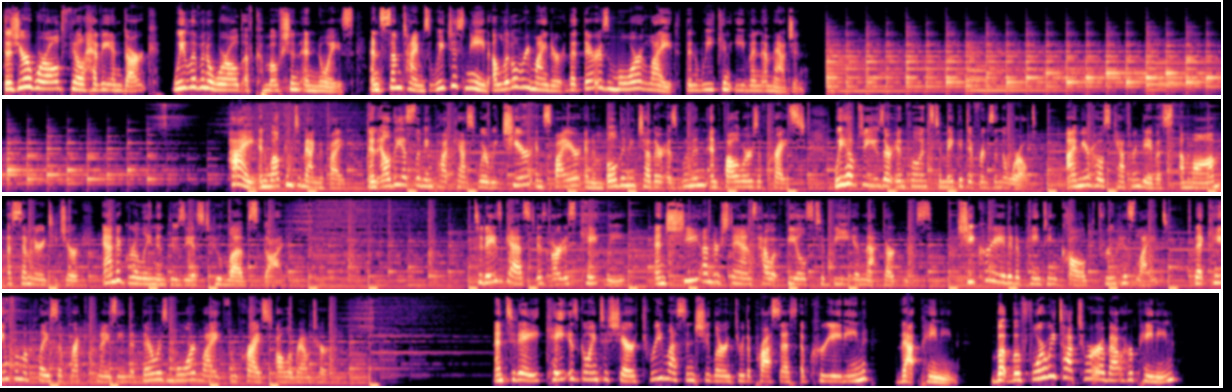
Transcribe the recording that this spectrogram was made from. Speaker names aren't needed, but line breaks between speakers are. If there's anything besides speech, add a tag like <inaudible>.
Does your world feel heavy and dark? We live in a world of commotion and noise, and sometimes we just need a little reminder that there is more light than we can even imagine. Hi, and welcome to Magnify, an LDS Living podcast where we cheer, inspire, and embolden each other as women and followers of Christ. We hope to use our influence to make a difference in the world. I'm your host, Kathryn Davis, a mom, a seminary teacher, and a grilling enthusiast who loves God. Today's guest is artist Kate Lee, and she understands how it feels to be in that darkness. She created a painting called Through His Light that came from a place of recognizing that there was more light from Christ all around her. And today, Kate is going to share three lessons she learned through the process of creating that painting. But before we talk to her about her painting,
